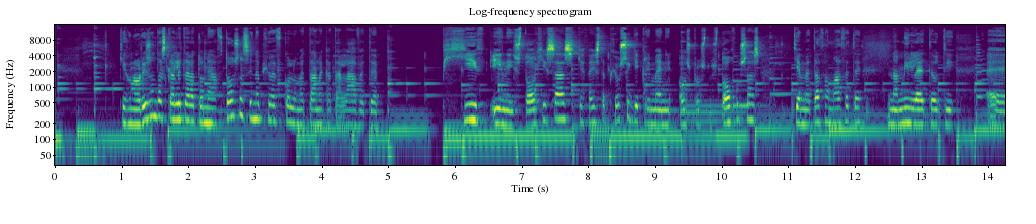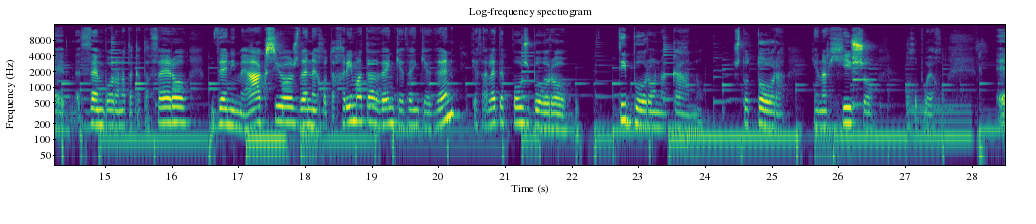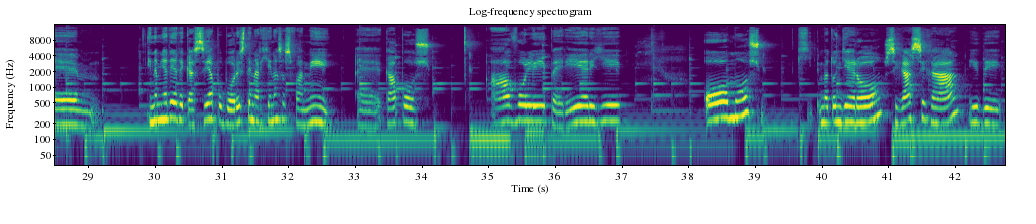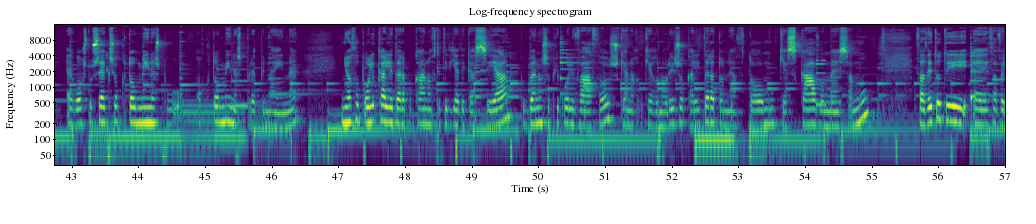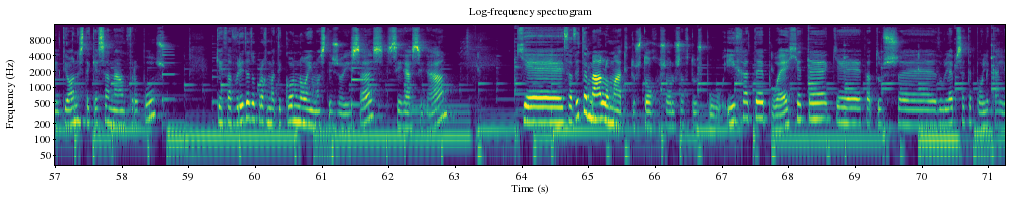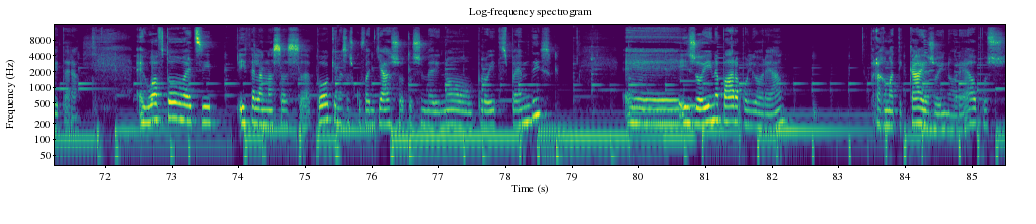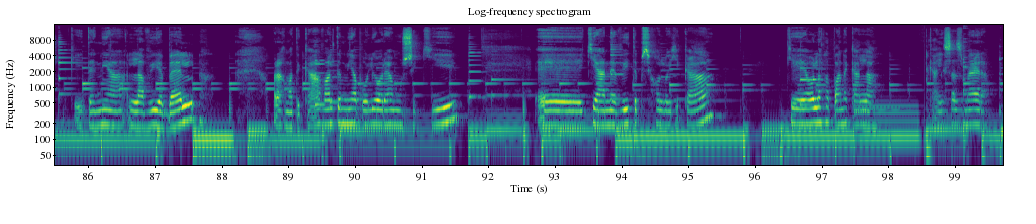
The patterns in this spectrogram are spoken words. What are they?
και γνωρίζοντας καλύτερα τον εαυτό σας είναι πιο εύκολο μετά να καταλάβετε ποιοι είναι οι στόχοι σας και θα είστε πιο συγκεκριμένοι ως προς τους στόχους σας και μετά θα μάθετε να μην λέτε ότι ε, δεν μπορώ να τα καταφέρω, δεν είμαι άξιος, δεν έχω τα χρήματα, δεν και δεν και δεν και θα λέτε πώς μπορώ τι μπορώ να κάνω στο τώρα για να αρχίσω έχω που έχω. είναι μια διαδικασία που μπορεί στην αρχή να σας φανεί ε, κάπως άβολη, περίεργη, όμως με τον καιρό σιγά σιγά, ήδη εγώ στους 6-8 μήνες που 8 μήνες πρέπει να είναι, Νιώθω πολύ καλύτερα που κάνω αυτή τη διαδικασία, που μπαίνω σε πιο πολύ βάθος και γνωρίζω καλύτερα τον εαυτό μου και σκάβω μέσα μου. Θα δείτε ότι ε, θα βελτιώνεστε και σαν άνθρωπος και θα βρείτε το πραγματικό νόημα στη ζωή σας, σιγά σιγά και θα δείτε με άλλο μάτι τους στόχους όλους αυτούς που είχατε, που έχετε και θα τους ε, δουλέψετε πολύ καλύτερα. Εγώ αυτό έτσι ήθελα να σας πω και να σας κουβεντιάσω το σημερινό πρωί της Πέμπτης. Ε, η ζωή είναι πάρα πολύ ωραία. Πραγματικά η ζωή είναι ωραία, όπως και η ταινία La Vie est Belle. Πραγματικά, βάλτε μια πολύ ωραία μουσική ε, και ανεβείτε ψυχολογικά και όλα θα πάνε καλά. Καλή σας μέρα!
